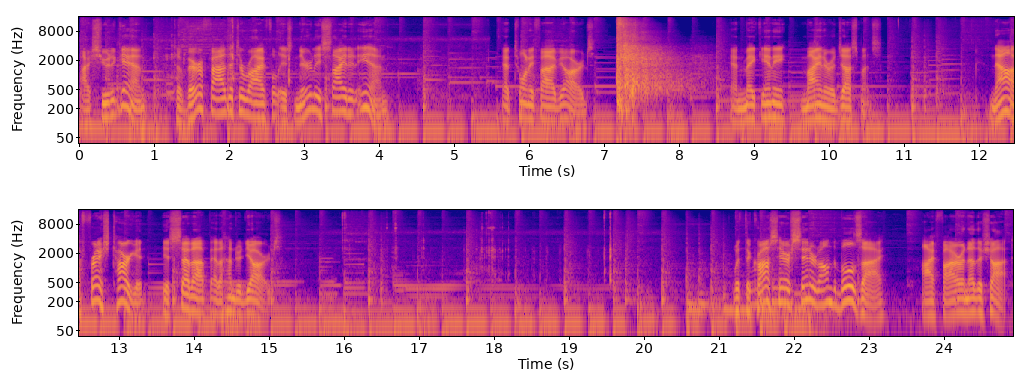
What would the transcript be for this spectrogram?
I shoot again to verify that the rifle is nearly sighted in at 25 yards and make any minor adjustments. Now a fresh target is set up at 100 yards. With the crosshair centered on the bullseye, I fire another shot.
